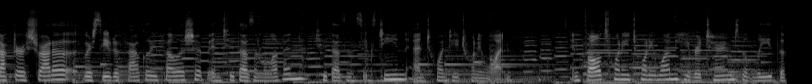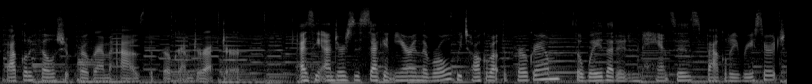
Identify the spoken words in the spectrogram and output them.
Dr. Estrada received a faculty fellowship in 2011, 2016, and 2021. In fall 2021, he returned to lead the faculty fellowship program as the program director. As he enters his second year in the role, we talk about the program, the way that it enhances faculty research,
